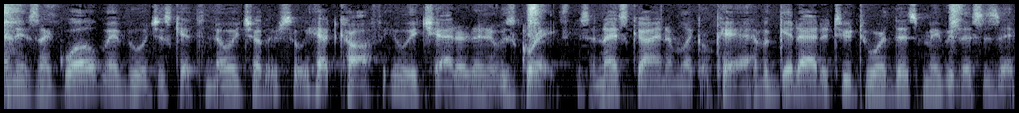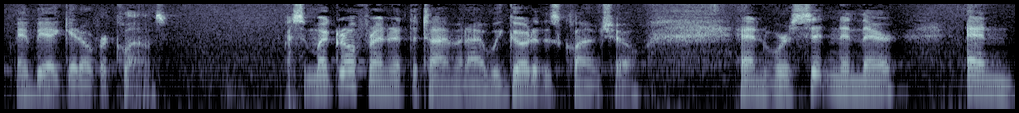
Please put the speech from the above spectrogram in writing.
And he's like, well, maybe we'll just get to know each other. So we had coffee. We chatted, and it was great. He's a nice guy, and I'm like, okay, I have a good attitude toward this. Maybe this is it. Maybe I get over clowns. So my girlfriend at the time and I we go to this clown show, and we're sitting in there, and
